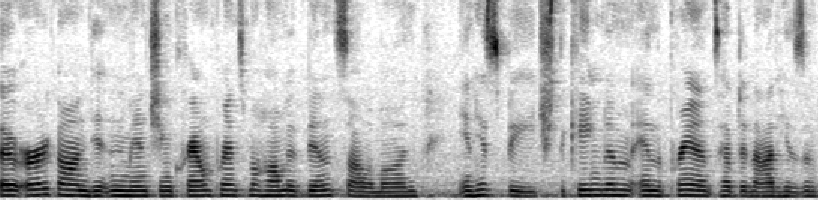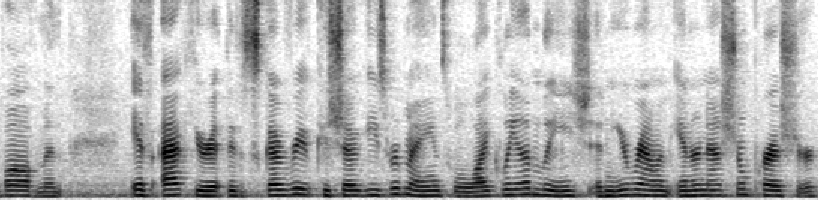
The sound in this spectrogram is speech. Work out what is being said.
Though Erdogan didn't mention Crown Prince Mohammed bin Salman in his speech, the kingdom and the prince have denied his involvement. If accurate, the discovery of Khashoggi's remains will likely unleash a new round of international pressure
